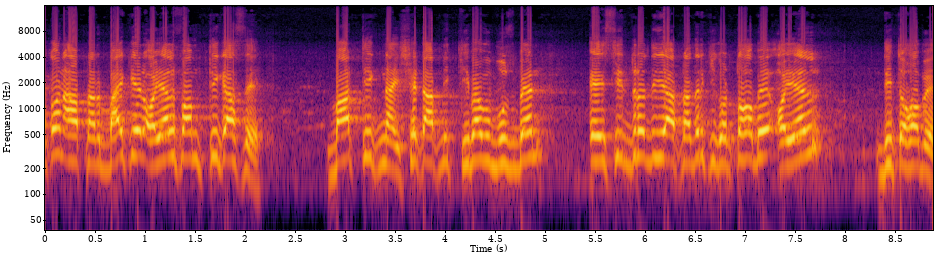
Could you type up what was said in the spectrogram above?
এখন আপনার বাইকের অয়েল পাম্প ঠিক আছে, বা ঠিক নাই, সেটা আপনি কীভাবে বুঝবেন? এই ছিদ্র দিয়ে আপনাদের কি করতে হবে? অয়েল দিতে হবে।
